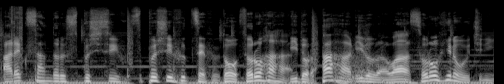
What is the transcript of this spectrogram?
アレクサンドル・スプシフスプシフツェフとその母リドラ。母リドラはその日のうちに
